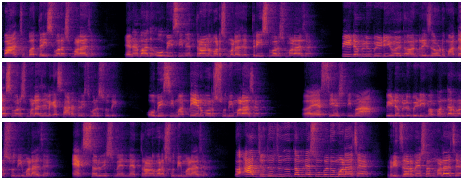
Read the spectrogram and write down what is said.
પાંચ, બત્રીસ વર્ષ મળે છે. એના બાદ ઓબીસીને ત્રણ વર્ષ મળે છે. ત્રીસ વર્ષ મળે છે. પીડબ્લ્યુબીડી હોય તો અનરિઝર્વડમાં દસ વર્ષ મળે છે, એટલે કે સાડત્રીસ વર્ષ સુધી. ઓબીસીમાં તેર વર્ષ સુધી મળે છે. એસસી એસટીમાં પીડબ્લ્યુબીડીમાં પંદર વર્ષ સુધી મળે છે. એક્સ સર્વિસમેનને ત્રણ વર્ષ સુધી મળે છે. તો આ જુદું જુદું તમને શું બધું મળે છે? રિઝર્વેશન મળે છે.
